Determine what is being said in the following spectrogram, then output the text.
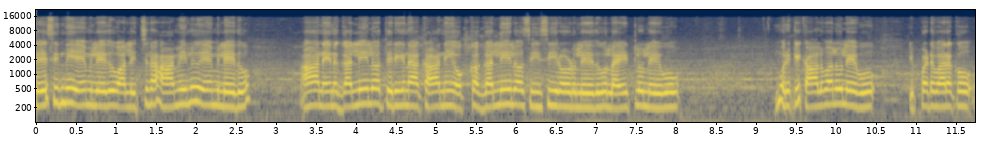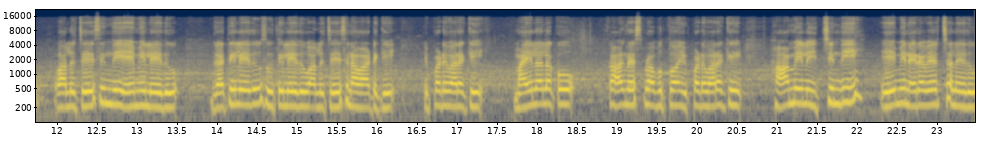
చేసింది ఏమి లేదు వాళ్ళు ఇచ్చిన హామీలు ఏమి లేదు. నేను గల్లీలో తిరిగినా కానీ ఒక్క గల్లీలో సీసీ రోడ్డు లేదు లైట్లు లేవు మురికి కాలువలు లేవు. ఇప్పటి వరకు వాళ్ళు చేసింది ఏమీ లేదు. గతి లేదు శృతి లేదు వాళ్ళు చేసిన వాటికి. ఇప్పటి వరకు మహిళలకు కాంగ్రెస్ ప్రభుత్వం ఇప్పటి వరకు హామీలు ఇచ్చింది ఏమీ నెరవేర్చలేదు.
